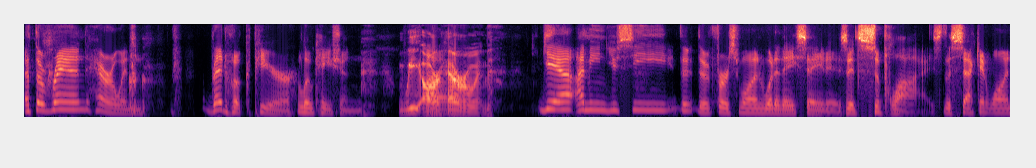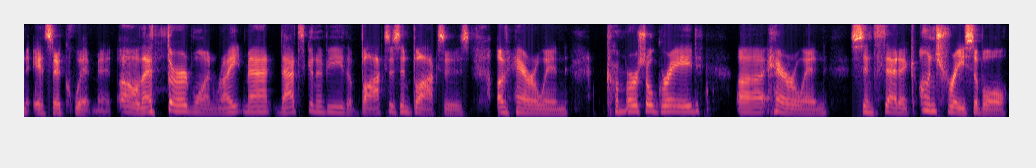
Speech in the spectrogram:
at the Rand Heroin Red Hook Pier location. We are uh, heroin. Yeah, I mean, you see the the first one. What do they say it is? It's supplies. The second one, it's equipment. Oh, that third one, right, Matt? That's gonna be the boxes and boxes of heroin, commercial grade uh, heroin, synthetic, untraceable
